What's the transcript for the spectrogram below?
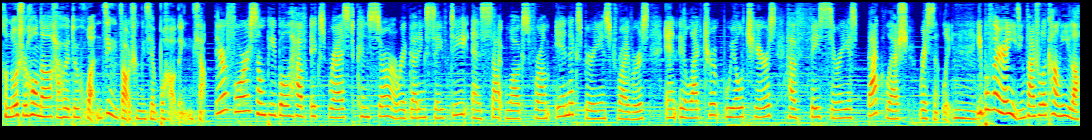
很多时候呢，还会对环境造成一些不好的影响。 Therefore, some people have expressed concern regarding safety and sidewalks from inexperienced drivers, and electric wheelchairs have faced serious backlash recently. 一部分人已经发出 了抗议了，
